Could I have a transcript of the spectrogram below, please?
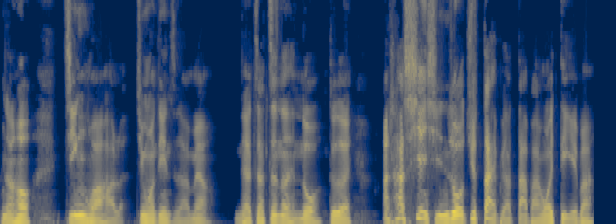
然后精华好了，精华电子有没有？你看它真的很弱，对不对？啊，它现行弱就代表大盘会跌吗？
